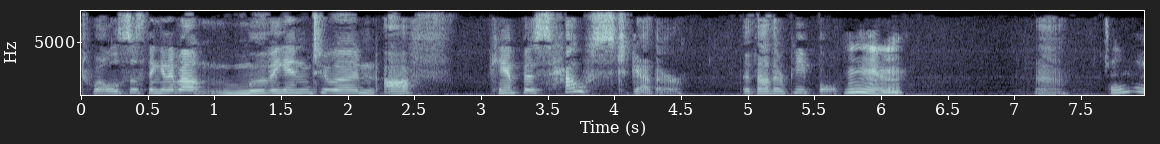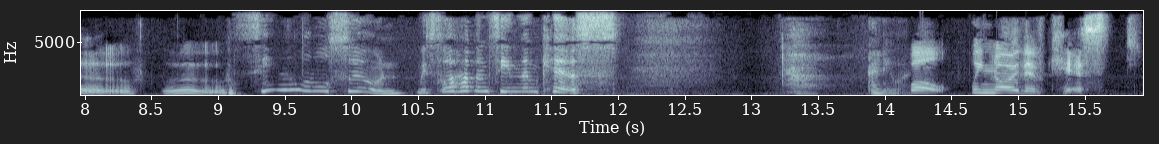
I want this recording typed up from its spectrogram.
Twills is thinking about moving into an off campus house together with other people. Hmm. Hmm. Ooh. Ooh. Seems a little soon. We still haven't seen them kiss. anyway, Well, we know they've kissed.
